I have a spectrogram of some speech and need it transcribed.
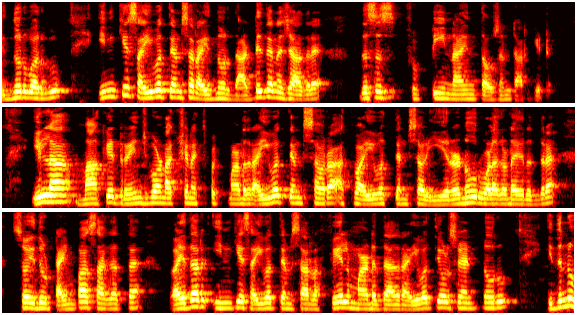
ಐದ್ನೂರವರೆಗೂ ಇನ್ ಕೇಸ್ ಐವತ್ತೆಂಟು ಸಾವಿರ ಐದ್ನೂರು ದಾಟಿದೆ ನಜ ಆದ್ರೆ this is fifty nine thousand target ಇಲ್ಲ market range bound action expect ಮಾಡಿದ್ರೆ ಐವತ್ತೆಂಟು ಸಾವಿರ ಅಥವಾ ಐವತ್ತೆಂಟು ಸಾವಿರ ಎರಡ್ನೂರು ಒಳಗಡೆ ಇರಿದ್ರೆ ಸೊ ಇದು ಟೈಮ್ ಪಾಸ್ ಆಗುತ್ತೆ. ವೈದರ್ ಇನ್ ಕೇಸ್ ಐವತ್ತೆಂಟು ಸಾವಿರ ಫೇಲ್ ಮಾಡಿದ್ರೆ ಐವತ್ತೇಳು ಸಾವಿರ ಎಂಟುನೂರು, ಇದನ್ನು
